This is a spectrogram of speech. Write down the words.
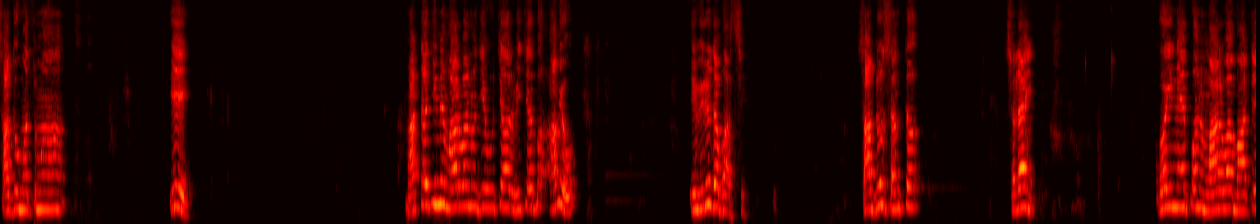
સાધુ મતમાં એ માતાજીને મારવાનો જે ઉચાર વિચાર આવ્યો, એ વિરોધાભાસ છે. સાધુ સંત સદાય કોઈને પણ મારવા માટે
